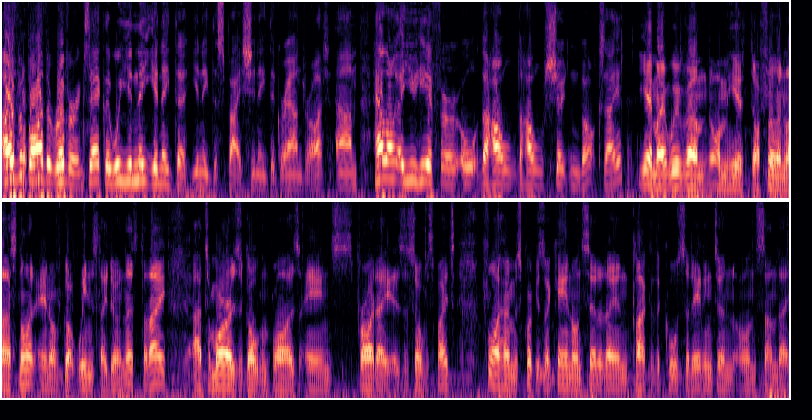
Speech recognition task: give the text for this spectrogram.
over by the river, exactly. Well, you need you need the you need the space, you need the ground, right? Um, how long are you here for? All, the whole the whole shooting box, are you? Yeah, mate. We've um, I'm here. I flew in last night, and I've got Wednesday doing this today. Yeah. Uh, tomorrow is the Golden Pliers, and Friday is the Silver Spades. Fly home as quick as I can on Saturday, and Clerk of the course at Addington on Sunday,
